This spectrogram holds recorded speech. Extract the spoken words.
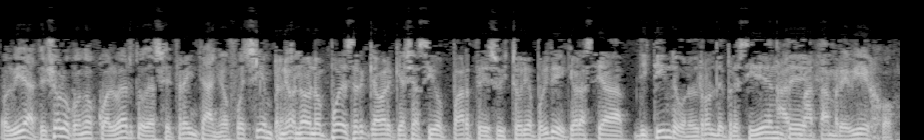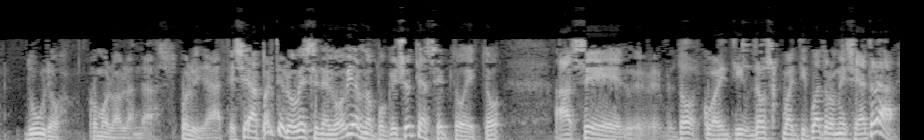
Olvídate, yo lo conozco a Alberto de hace 30 años, fue siempre. No, no, no puede ser que, a ver, que haya sido parte de su historia política y que ahora sea distinto con el rol de presidente. matambre viejo, duro, ¿cómo lo ablandás? Olvídate. O sea, aparte lo ves en el gobierno, porque yo te acepto esto hace eh, dos, dos, 24 meses atrás.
